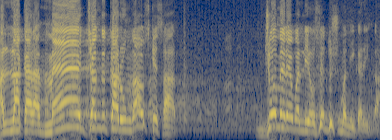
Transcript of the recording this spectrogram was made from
अल्लाह कह रहा है, मैं जंग करूँगा उसके साथ। जो मेरे वलियों से दुश्मनी करेगा।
